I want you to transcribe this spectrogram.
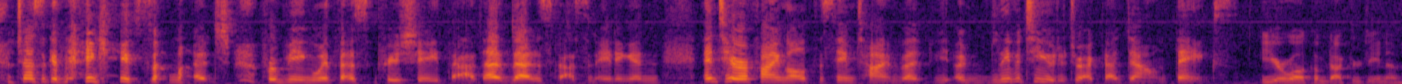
Jessica, thank you so much for being with us. Appreciate that. That that is fascinating and and terrifying all at the same time. But uh, leave it to you to track that down. Thanks. You're welcome, Dr. Gina.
